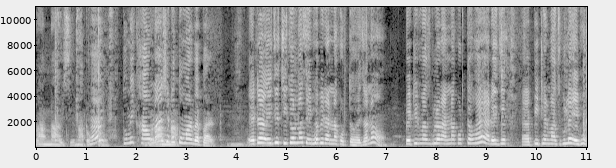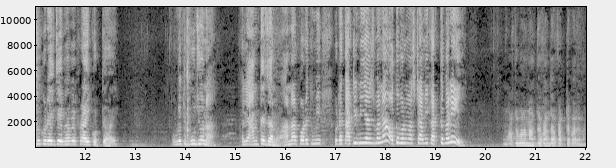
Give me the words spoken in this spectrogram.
রান্না হয়েছে নাটক হ্যাঁ? তুমি খাও না সেটা তোমার ব্যাপার। এটা এই যে চিতল মাছ এইভাবে রান্না করতে হয় জানো? পেটির মাছগুলো রান্না করতে হয় আর এই যে পিঠের মাছগুলো এইভাবে করে এই যে এইভাবে ফ্রাই করতে হয়। ওগুলো তো বুঝো না। খালি আনতে জানো। আনার পরে তুমি ওটা কাটি নিয়ে আসবে না? অত বড় মাছটা আমি কাটতে পারি? অত বড় মাছ দোকানদার কাটতে পারে না।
